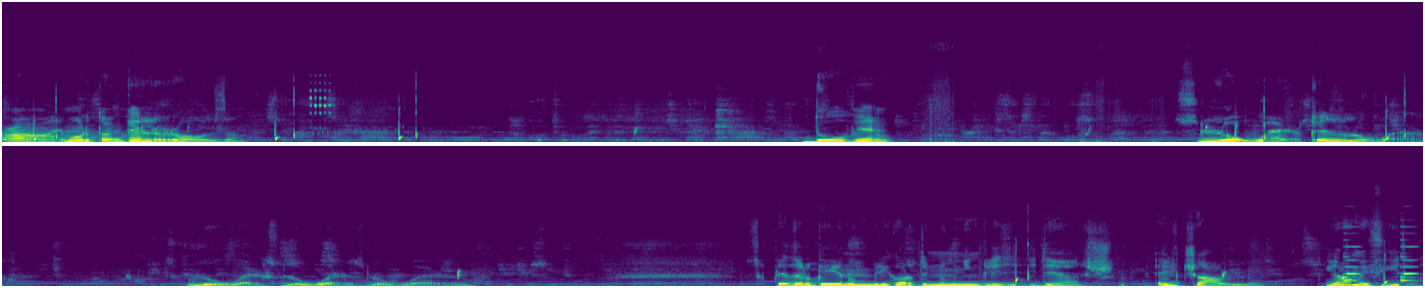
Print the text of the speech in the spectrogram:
Ah è morto anche il rosa. Dove Slower, che slower? Slower, slower, slower. Sappiatelo che io non mi ricordo il nome in inglese di The Arch. È il giallo. Io non mi fido.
